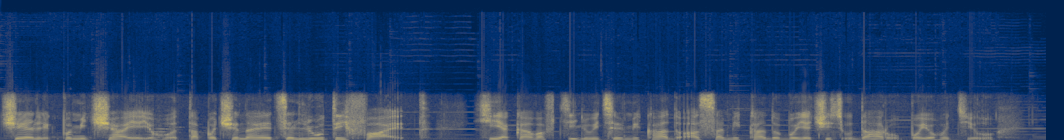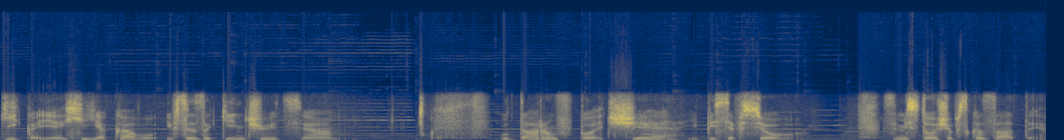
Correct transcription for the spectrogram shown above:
Челік помічає його та починається лютий файт. Хіякава втілюється в Мікадо, а сам Мікадо, боячись удару по його тілу, кікає Хіякаву і все закінчується ударом в плече. І після всього Замість того, щоб сказати,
